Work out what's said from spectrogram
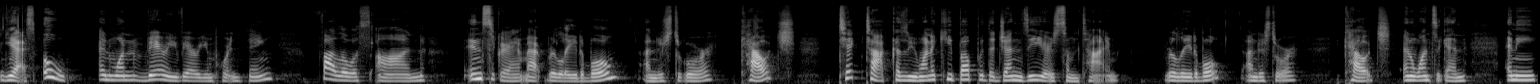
Yes. Oh, and one very, very important thing follow us on Instagram at relatable underscore couch, TikTok, because we want to keep up with the Gen Zers sometime. Relatable underscore couch. And once again, any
